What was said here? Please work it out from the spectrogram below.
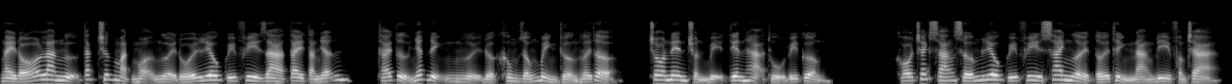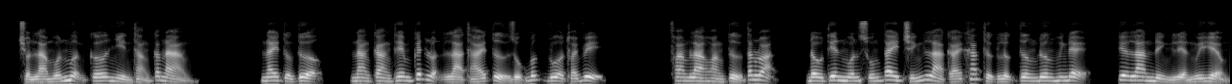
ngày đó lan ngự tắc trước mặt mọi người đối liêu quý phi ra tay tàn nhẫn, thái tử nhất định người được không giống bình thường hơi thở, cho nên chuẩn bị tiên hạ thủ vi cường. Khó trách sáng sớm liêu quý phi sai người tới thỉnh nàng đi phòng trà, chuẩn là muốn mượn cơ nhìn thẳng các nàng. Nay tưởng tượng, nàng càng thêm kết luận là thái tử dục bức vua thoái vị. Phàm là hoàng tử tác loạn, đầu tiên muốn xuống tay chính là cái khác thực lực tương đương huynh đệ, kia Lan Đình liền nguy hiểm.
